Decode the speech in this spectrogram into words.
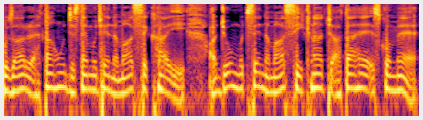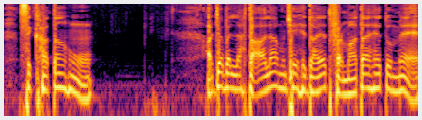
گزار رہتا ہوں جس نے مجھے نماز سکھائی اور جو مجھ سے نماز سیکھنا چاہتا ہے اس کو میں سکھاتا ہوں۔ اور جب اللہ تعالی مجھے ہدایت فرماتا ہے تو میں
